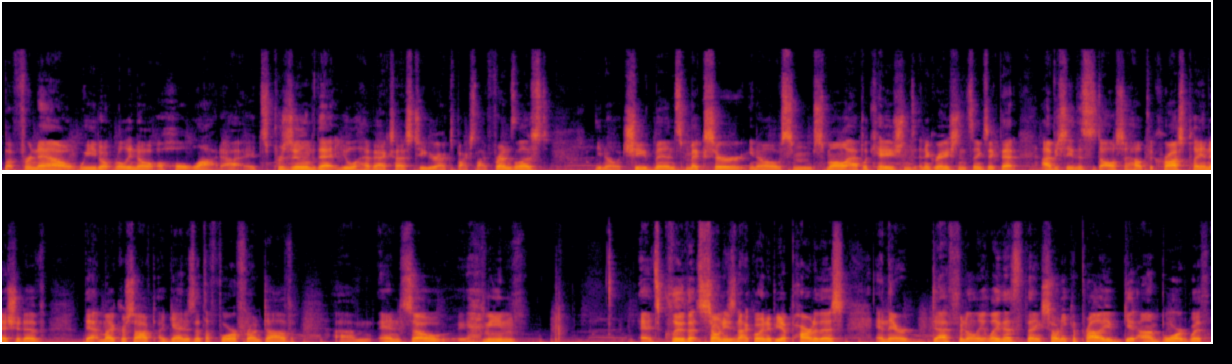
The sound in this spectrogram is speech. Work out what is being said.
But for now, we don't really know a whole lot. Uh, it's presumed that you'll have access to your Xbox Live friends list you know, achievements, Mixer, you know, some small applications, integrations, things like that. Obviously, this is to also help the crossplay initiative that Microsoft, again, is at the forefront of. Um, and so, I mean, it's clear that Sony's not going to be a part of this, and they're definitely like that's the thing. Sony could probably get on board with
